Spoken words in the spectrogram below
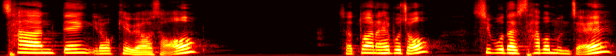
차안땡 이렇게 외워서. 자 또 하나 해보죠. 15-4번 문제.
